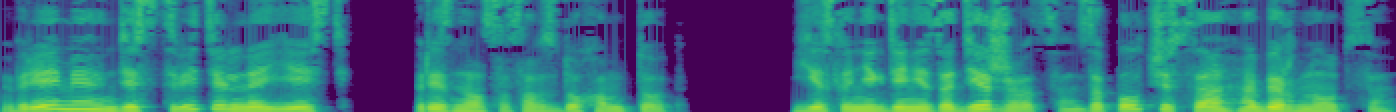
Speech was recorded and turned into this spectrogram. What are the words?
«Время действительно есть», — признался со вздохом тот. «Если нигде не задерживаться, за полчаса обернуться».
